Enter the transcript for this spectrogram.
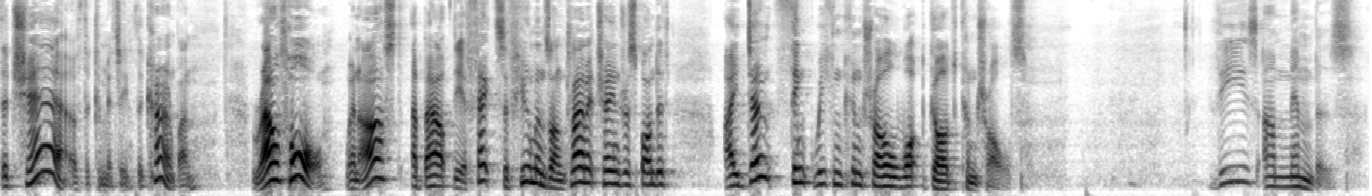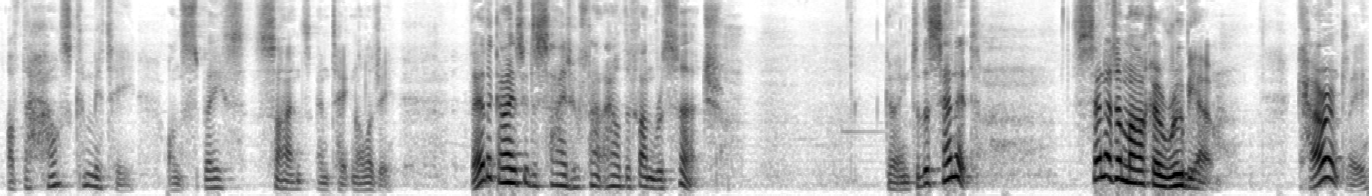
The chair of the committee, the current one, Ralph Hall, when asked about the effects of humans on climate change, responded, I don't think we can control what God controls. These are members of the House Committee on Space, Science and Technology. They're the guys who decide who how to fund research. Going to the Senate. Senator Marco Rubio, currently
